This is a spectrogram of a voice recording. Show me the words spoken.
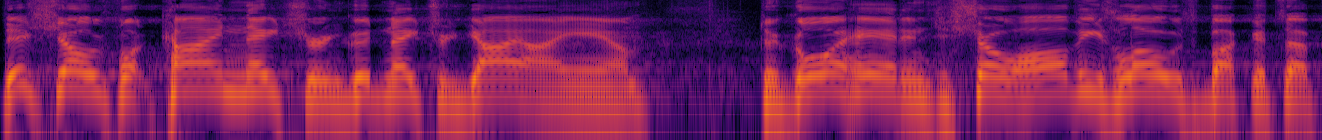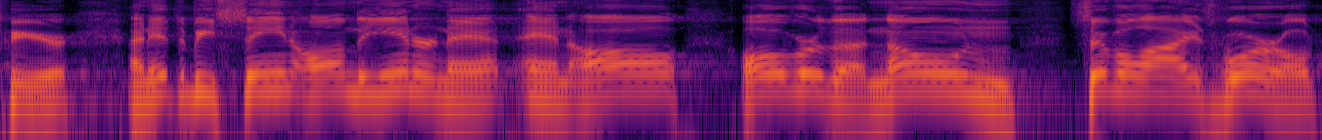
This shows what kind nature and good natured guy I am to go ahead and to show all these Lowe's buckets up here and it to be seen on the internet and all over the known civilized world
